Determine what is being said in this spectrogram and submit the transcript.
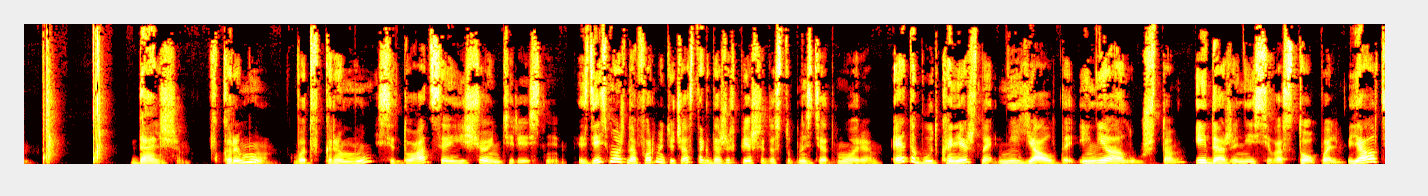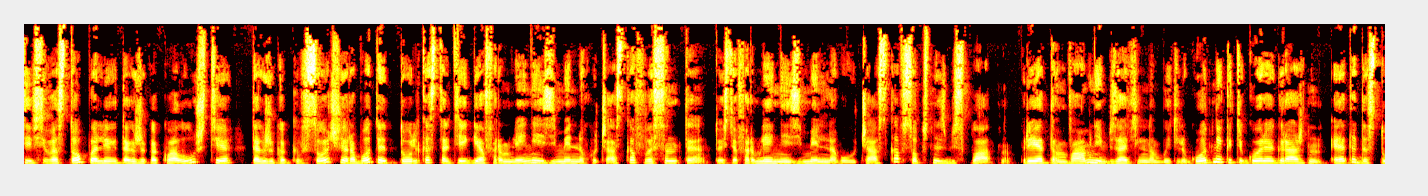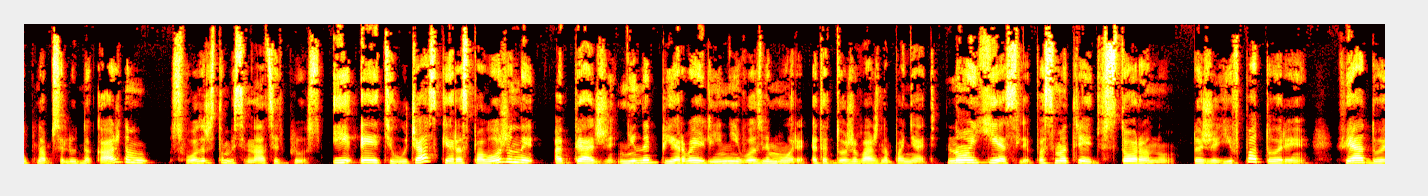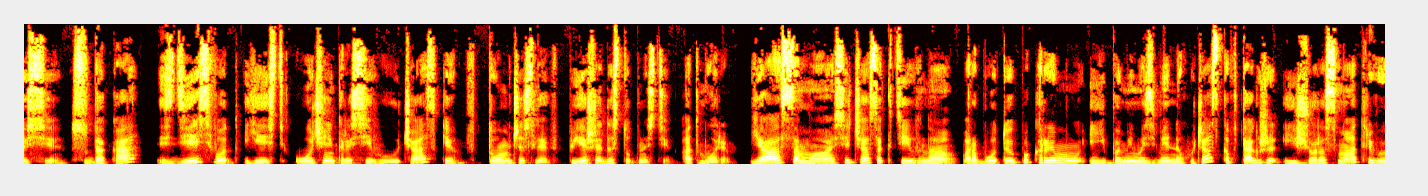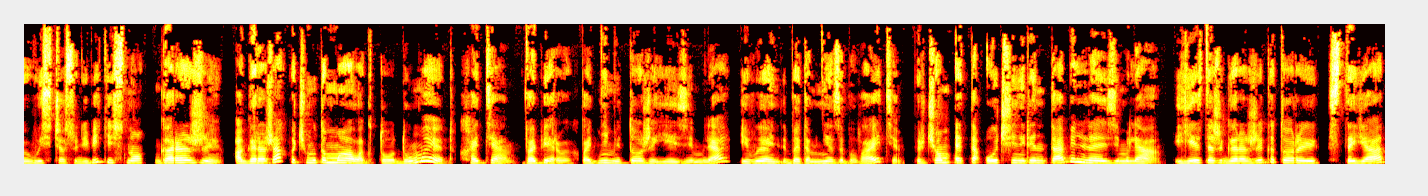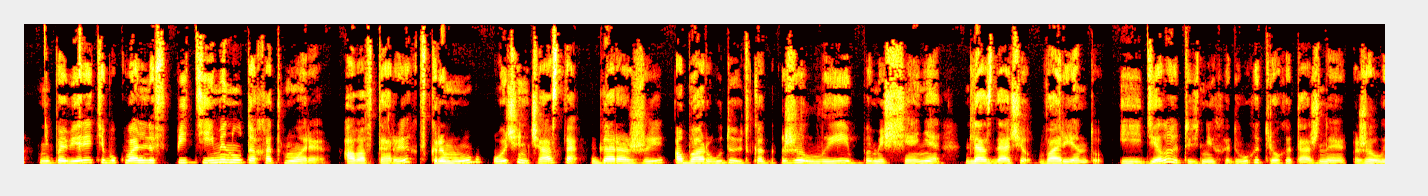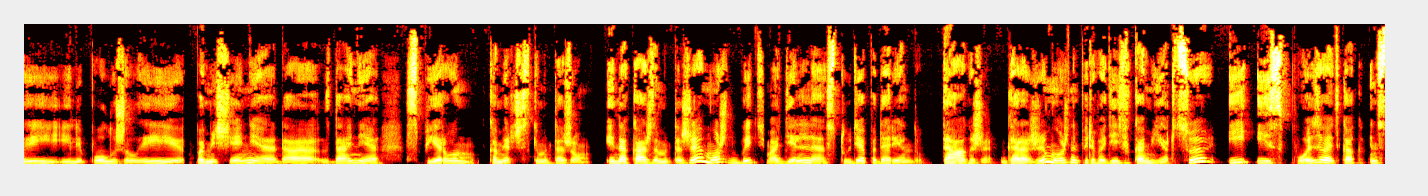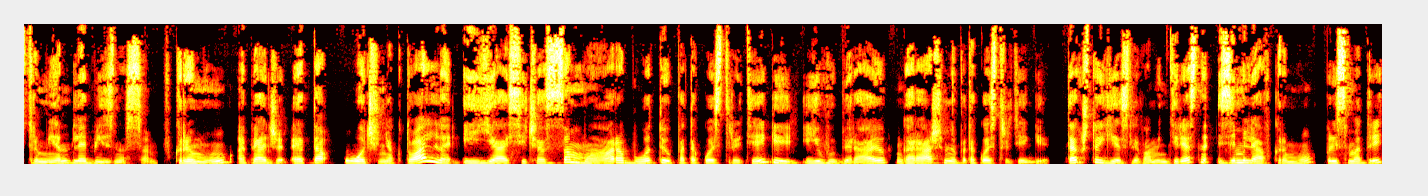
Дальше. В Крыму вот в Крыму ситуация еще интереснее. Здесь можно оформить участок даже в пешей доступности от моря. Это будет, конечно, не Ялта и не Алушта, и даже не Севастополь. В Ялте и в Севастополе, так же как в Алуште, так же как и в Сочи, работает только стратегия оформления земельных участков в СНТ, то есть оформление земельного участка в собственность бесплатно. При этом вам не обязательно быть льготной категорией граждан, это доступно абсолютно каждому с возрастом 18+. И эти участки расположены Опять же, не на первой линии возле моря, это тоже важно понять. Но если посмотреть в сторону той же Евпатории, Феодосии, Судака, Здесь вот есть очень красивые участки, в том числе в пешей доступности от моря. Я сама сейчас активно работаю по Крыму и помимо земельных участков также еще рассматриваю, вы сейчас удивитесь, но гаражи. О гаражах почему-то мало кто думает, хотя, во-первых, под ними тоже есть земля, и вы об этом не забывайте. Причем это очень рентабельная земля. Есть даже гаражи, которые стоят, не поверите, буквально в пяти минутах от моря. А во-вторых, в Крыму очень часто гаражи оборудуют как жилые помещения для сдачи в аренду и делают из них и двух, и трехэтажные жилые или полужилые помещения, да, здания с первым коммерческим этажом. И на каждом этаже может быть отдельная студия под аренду. Также гаражи можно переводить в коммерцию и использовать как инструмент для бизнеса. В Крыму, опять же, это очень актуально, и я сейчас сама работаю по такой стратегии и выбираю гараж именно по такой стратегии. Так что, если вам интересна земля в Крыму,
